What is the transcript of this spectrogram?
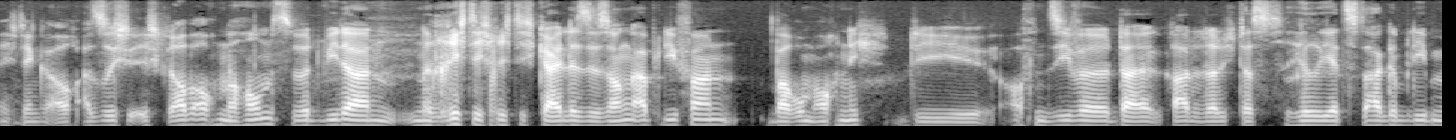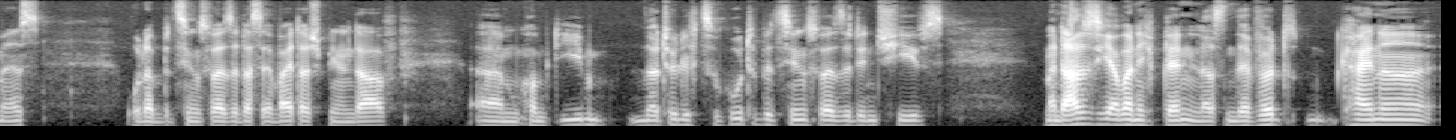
ich denke auch. Also ich, ich glaube auch Mahomes wird wieder eine richtig, richtig geile Saison abliefern. Warum auch nicht? Die Offensive, da gerade dadurch, dass Hill jetzt da geblieben ist, oder beziehungsweise, dass er weiterspielen darf, ähm, kommt ihm natürlich zugute, beziehungsweise den Chiefs. Man darf sich aber nicht blenden lassen. Der wird keine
